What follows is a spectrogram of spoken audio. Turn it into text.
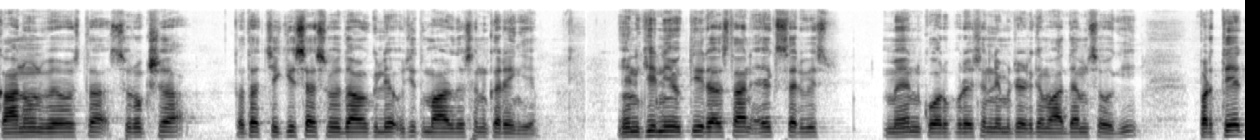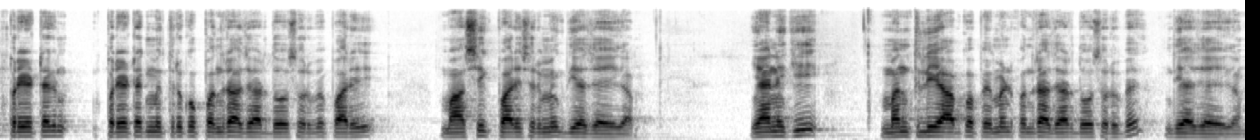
कानून व्यवस्था, सुरक्षा तथा चिकित्सा सुविधाओं के लिए उचित मार्गदर्शन करेंगे। इनकी नियुक्ति Rajasthan ex service man corporation limited के माध्यम से होगी। प्रत्येक पर्यटक पर्यटक मित्र को पंद्रह हज़ार दो सौ रुपये पारी, मासिक पारिश्रमिक दिया जाएगा। यानी कि मंथली आपको पेमेंट पंद्रह हज़ार दो सौ रुपये दिया जाएगा।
